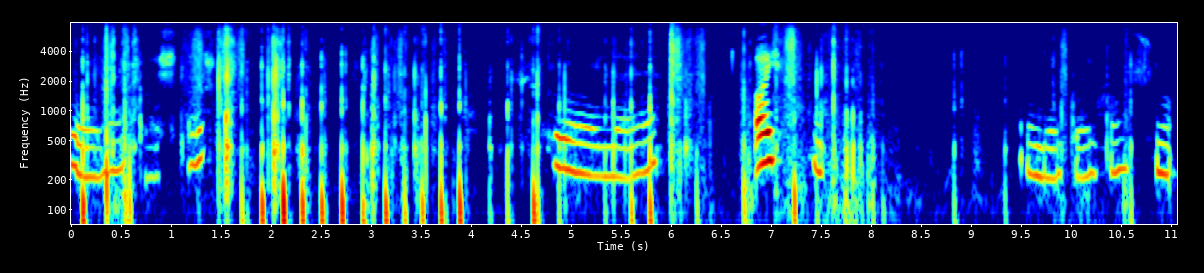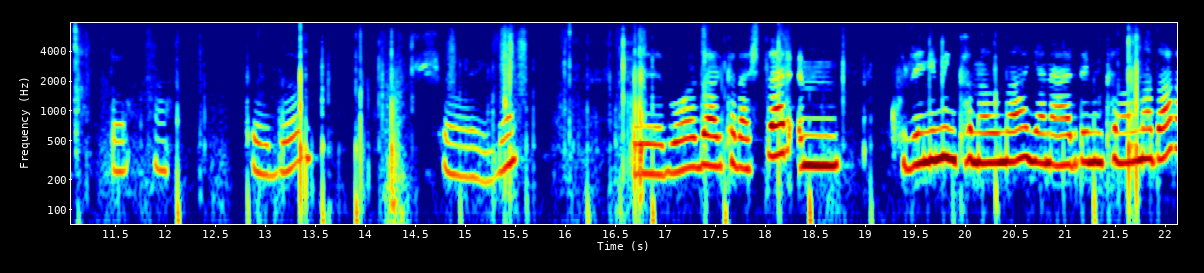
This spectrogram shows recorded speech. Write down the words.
Şöyle arkadaşlar. Şöyle. Ay. Önden kırdım. Şunu da kırdım. Şöyle. Ee, bu arada arkadaşlar kuzenimin kanalına yani Erdem'in kanalına da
